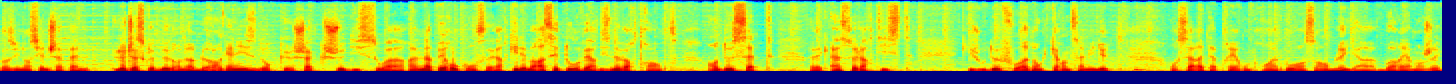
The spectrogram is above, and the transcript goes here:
dans une ancienne chapelle. Le Jazz Club de Grenoble organise donc chaque jeudi soir un apéro-concert qui démarre assez tôt, vers 19h30, en deux sets, avec un seul artiste qui joue deux fois, donc 45 minutes. On s'arrête après, on prend un pot ensemble, il y a à boire et à manger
